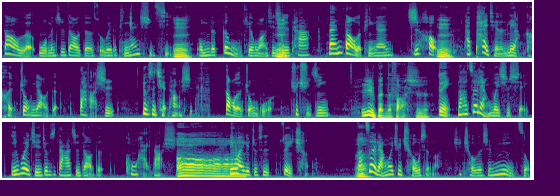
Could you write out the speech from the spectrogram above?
到了我们知道的所谓的平安时期，嗯，我们的更武天王其实他搬到了平安。之后，嗯，他派遣了两个很重要的大法师，又是遣唐使，到了中国去取经。日本的法师，对。然后这两位是谁？一位其实就是大家知道的空海大师啊，另外一个就是最澄。那这两位去求什么？去求的是密宗。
